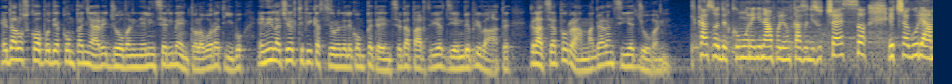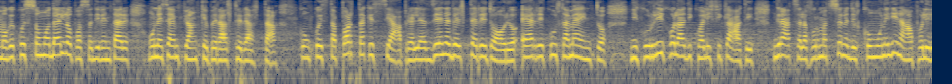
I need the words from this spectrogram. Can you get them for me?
ed ha lo scopo di accompagnare i giovani nell'inserimento lavorativo e nella certificazione delle competenze da parte di aziende private, grazie al programma Garanzia Giovani. Il caso del Comune di Napoli è un caso di successo e ci auguriamo che questo modello possa diventare un esempio anche per altre realtà. Con questa porta che si apre alle aziende del territorio e al reclutamento di curricula di qualificati grazie alla formazione del Comune di Napoli,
